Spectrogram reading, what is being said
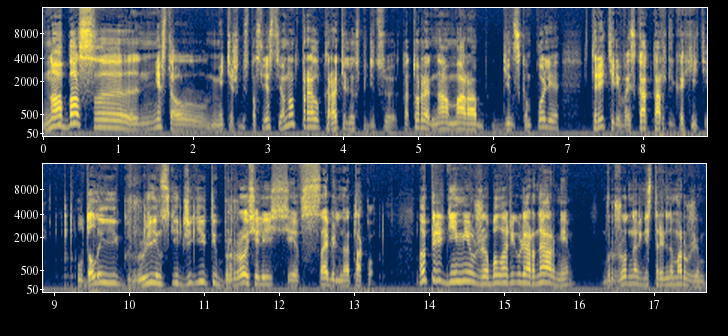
Но Аббас э, не стал мятеж без последствий. Он отправил карательную экспедицию, которая на Марабдинском поле встретили войска Картлика Хети. Удалые грузинские джигиты бросились в сабельную атаку. Но перед ними уже была регулярная армия, вооруженная огнестрельным оружием.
